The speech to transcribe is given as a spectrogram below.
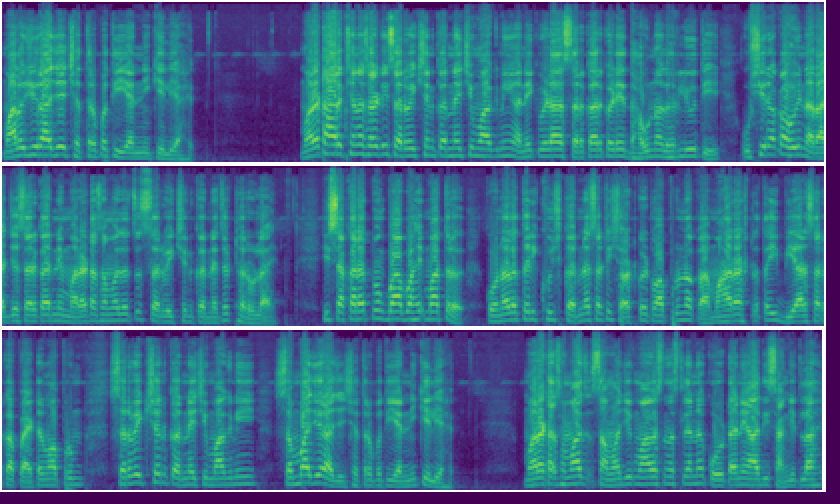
मालोजीराजे छत्रपती यांनी केली आहे. मराठा आरक्षणासाठी सर्वेक्षण करण्याची मागणी अनेक वेळा सरकारकडे धावून धरली होती. उशिरा का होईना राज्य सरकारने मराठा समाजाचं सर्वेक्षण करण्याचं ठरवलं आहे ही सकारात्मक बाब आहे मात्र कोणाला तरी खुश करण्यासाठी शॉर्टकट वापरू नका. महाराष्ट्रातही बिहारसारखा पॅटर्न वापरून सर्वेक्षण करण्याची मागणी संभाजीराजे छत्रपती यांनी केली आहे. मराठा समाज सामाजिक मागास नसल्यानं कोर्टाने आधी सांगितलं आहे.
